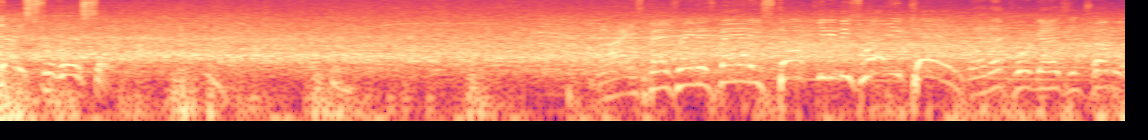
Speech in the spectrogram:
Nice reversal. Ah, he's measuring his man. He's stalking him. He's ready, King. Man, that poor guy's in trouble.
